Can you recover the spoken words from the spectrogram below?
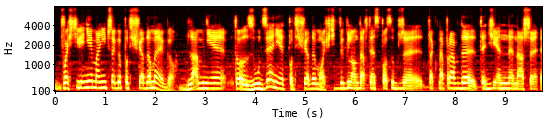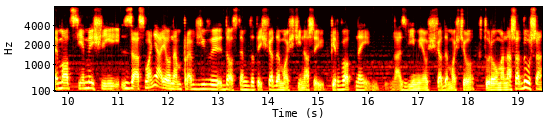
właściwie nie ma niczego podświadomego. Dla mnie to złudzenie podświadomości wygląda w ten sposób, że tak naprawdę te dzienne nasze emocje, myśli zasłaniają nam prawdziwy dostęp do tej świadomości naszej pierwotnej, nazwijmy ją świadomością, którą ma nasza dusza.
